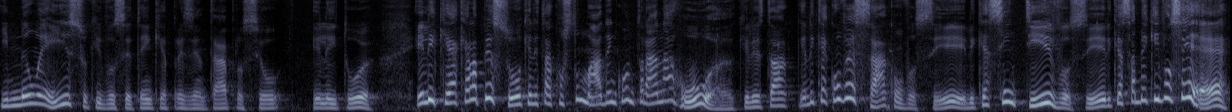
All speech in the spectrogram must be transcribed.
E não é isso que você tem que apresentar para o seu eleitor. Ele quer aquela pessoa que ele está acostumado a encontrar na rua, que ele, está, ele quer conversar com você, ele quer sentir você, ele quer saber quem você é.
